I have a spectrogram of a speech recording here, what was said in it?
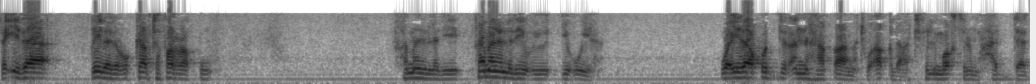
فإذا قيل للركاب تفرقوا فمن الذي فمن الذي يؤويها؟ وإذا قدر أنها قامت وأقلعت في الوقت المحدد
